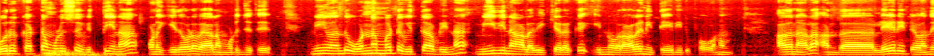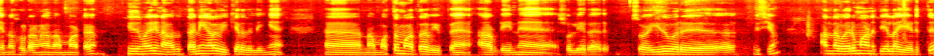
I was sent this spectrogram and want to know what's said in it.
ஒரு கட்டை முழுசு விற்றினா உனக்கு இதோட வேலை முடிஞ்சுது. நீ வந்து ஒன்றை மட்டும் விற்ற அப்படின்னா மீதி நாளை விற்கிறதுக்கு இன்னொரு ஆளை நீ தேடிட்டு போகணும். அதனால் அந்த லேடிகிட்ட வந்து என்ன சொல்கிறாங்கன்னா அந்த அம்மாட்ட இது மாதிரி நான் வந்து தனியால் விற்கிறது இல்லைங்க. நான் மொத்தமாக தான் விற்பேன் அப்படின்னு சொல்லிடுறாரு. ஸோ இது ஒரு விஷயம். அந்த வருமானத்தையெல்லாம் எடுத்து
